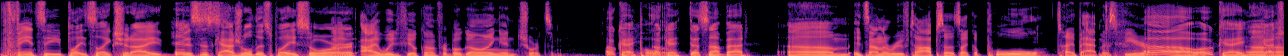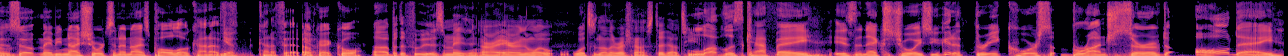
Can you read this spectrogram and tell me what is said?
fancy place? Like, should I business casual this place or? I, I would feel comfortable going in shorts and okay, polo. okay, that's not bad. Um, it's on the rooftop, so it's like a pool type atmosphere. Oh, okay, gotcha. So maybe nice shorts and a nice polo kind of Yeah. kind of fit. Okay, cool. Uh, but the food is amazing. All right, Aaron, what, what's another restaurant that stood out to you? Loveless Cafe is the next choice. You get a three course brunch served all day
